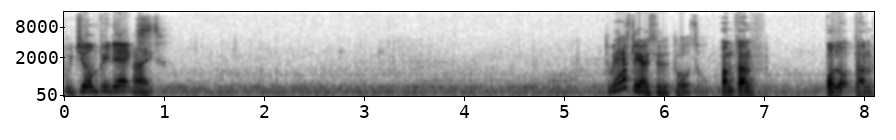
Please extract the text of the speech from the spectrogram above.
Will Jon be next? Hey. Do we have to go through the portal? I'm done. Well, not done,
